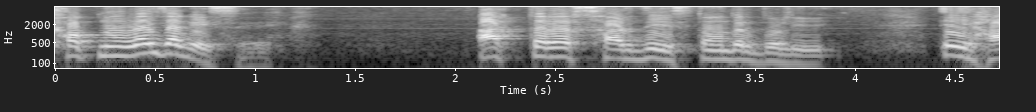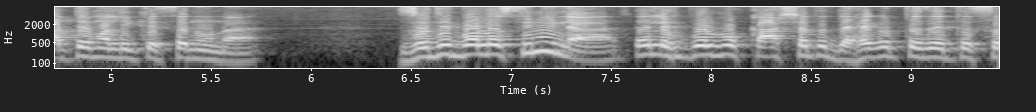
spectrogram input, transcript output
স্বপ্ন ওরাই জাগাইছে। আক্তার আর সার্জিস, তোমাদের বলি, এই হাতে মালিকে চেনো না। যদি বলো চিনি না, তাহলে বলব কার সাথে দেখা করতে যাইতেছো,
